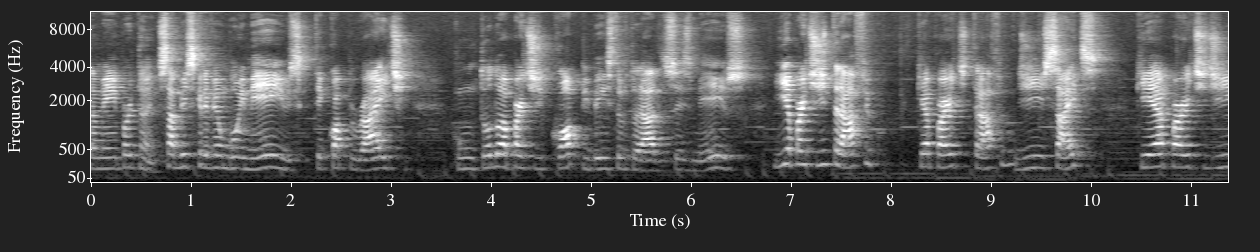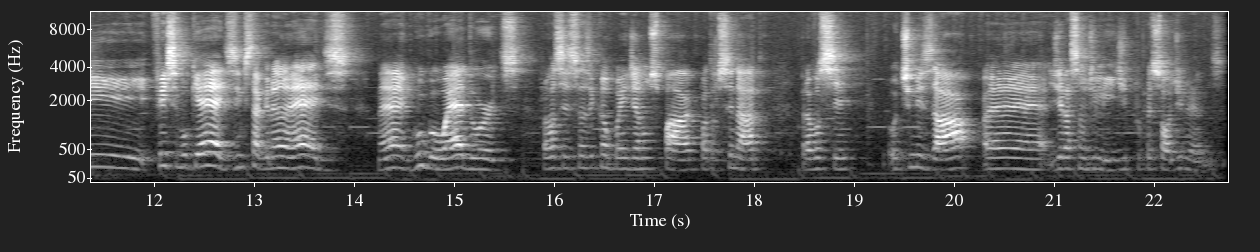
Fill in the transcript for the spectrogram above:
também é importante. Saber escrever um bom e-mail, ter copyright, com toda a parte de copy bem estruturada dos seus e-mails, e a parte de tráfego, que é a parte de tráfego de sites, que é a parte de Facebook Ads, Instagram Ads, né, Google AdWords, para você fazer campanha de anúncio pago, patrocinado, para você otimizar é, geração de lead para o pessoal de vendas.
